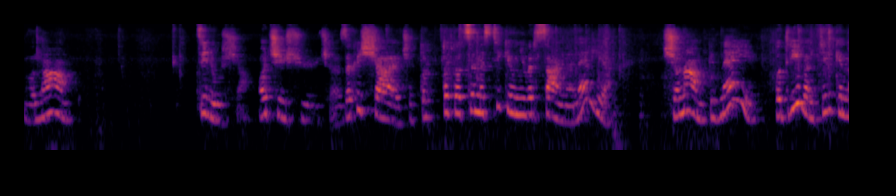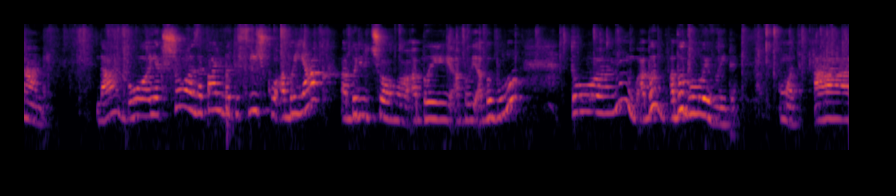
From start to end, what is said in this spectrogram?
вона цілюща, очищуюча, захищаюча. Тобто це настільки універсальна енергія, що нам під неї потрібен тільки намір. Да? Бо якщо запалювати свічку аби як, аби для чого, аби, аби, аби було, то ну, аби, аби було і вийде. От. А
